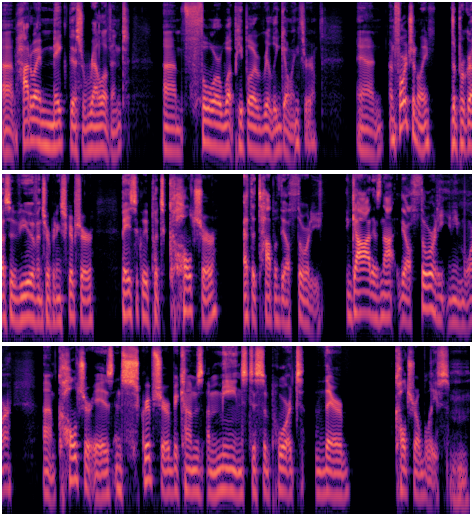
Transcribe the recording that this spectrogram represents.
Um, how do I make this relevant um, for what people are really going through? And unfortunately, the progressive view of interpreting scripture basically puts culture at the top of the authority. God is not the authority anymore. Um, culture is, and scripture becomes a means to support their cultural beliefs. Mhm.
